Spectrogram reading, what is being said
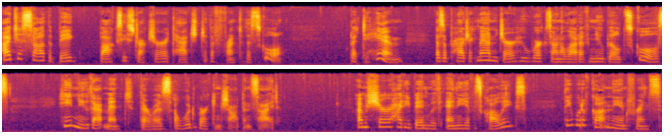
I just saw the big, boxy structure attached to the front of the school. But to him, as a project manager who works on a lot of new build schools, he knew that meant there was a woodworking shop inside. I'm sure had he been with any of his colleagues, they would have gotten the inference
